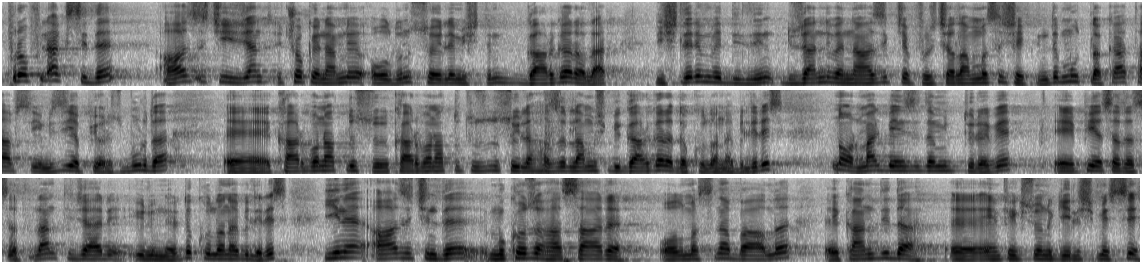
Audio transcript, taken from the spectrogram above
profilakside ağız içi hijyen çok önemli olduğunu söylemiştim. Gargaralar, dişlerin ve dilin düzenli ve nazikçe fırçalanması şeklinde mutlaka tavsiyemizi yapıyoruz. Burada e, karbonatlı su, karbonatlı tuzlu suyla hazırlanmış bir gargara da kullanabiliriz. Normal benzidamin türevi e, piyasada satılan ticari ürünleri de kullanabiliriz. Yine ağız içinde mukoza hasarı olmasına bağlı e, kandida e, enfeksiyonu gelişmesi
